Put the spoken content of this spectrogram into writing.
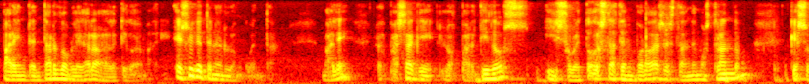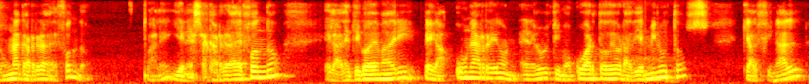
para intentar doblegar al Atlético de Madrid. Eso hay que tenerlo en cuenta. ¿Vale? Lo que pasa es que los partidos, y sobre todo esta temporada, se están demostrando que son una carrera de fondo, ¿vale? Y en esa carrera de fondo, el Atlético de Madrid pega un arreón en el último cuarto de hora, diez minutos, que al final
